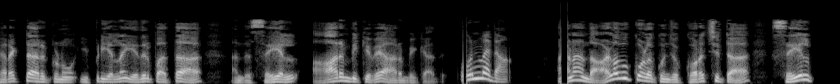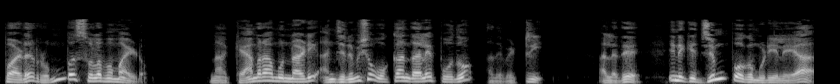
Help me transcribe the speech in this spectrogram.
கரெக்டா இருக்கணும் இப்படி எல்லாம் எதிர்பார்த்தா அந்த செயல் ஆரம்பிக்கவே ஆரம்பிக்காது. உண்மைதான். ஆனா அந்த அளவுகோலை கொஞ்சம் குறைச்சிட்டா செயல்பாடு ரொம்ப சுலபமாயிடும். நான் கேமரா முன்னாடி அஞ்சு நிமிஷம் உட்கார்ந்தாலே போதும் அது வெற்றி. அல்லது இன்னைக்கு ஜிம் போக முடியலையா?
